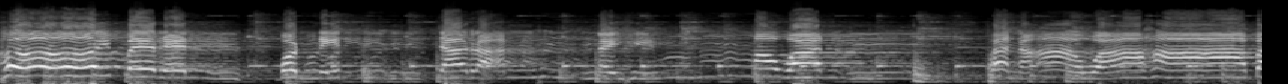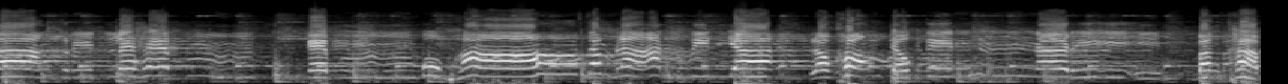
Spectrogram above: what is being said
เคยไปเล่นบนนิดจารันในหิมมาวันพนาวาบางกริดเล็บ เก็บบุพาสำลานวิญญา เราของเจ้ากินนารี บังคับ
